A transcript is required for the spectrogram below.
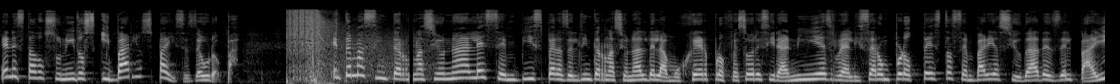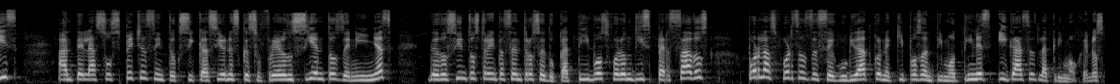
en Estados Unidos y varios países de Europa. En temas internacionales, en vísperas del Día Internacional de la Mujer, profesores iraníes realizaron protestas en varias ciudades del país ante las sospechas de intoxicaciones que sufrieron cientos de niñas de 230 centros educativos fueron dispersados por las fuerzas de seguridad con equipos antimotines y gases lacrimógenos.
